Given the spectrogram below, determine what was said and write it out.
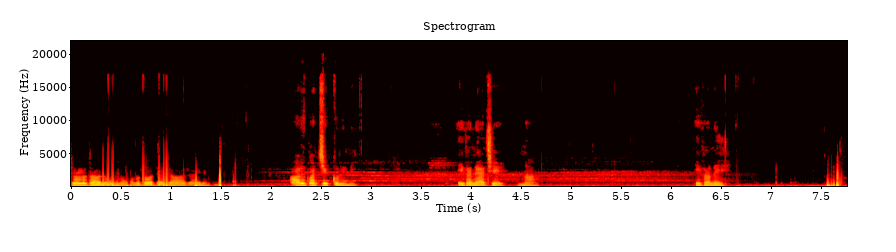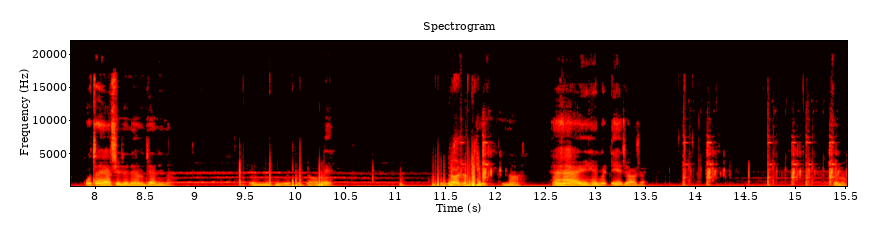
চলো তাহলে অন্য কোনো দরজায় যাওয়া যায় নাকি? আরেকবার চেক করে নিই এখানে আছে? না। এখানে কোথায় আছে জানি আমি জানি না। হেলমেট নিতে হবে। যাওয়া যাবে না। হ্যাঁ হ্যাঁ এই হেলমেট নিয়ে যাওয়া যায়। চলো।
